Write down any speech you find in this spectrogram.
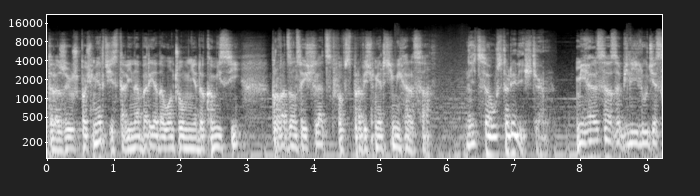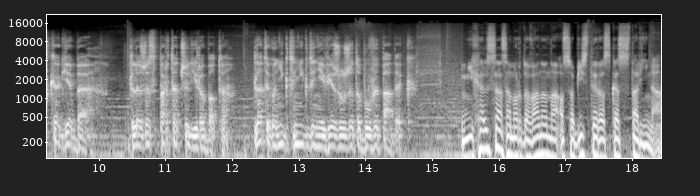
Tyle, że już po śmierci Stalina Beria dołączył mnie do komisji prowadzącej śledztwo w sprawie śmierci Michelsa. I co ustaliliście? Michelsa zabili ludzie z KGB. Tyle, że spartaczyli robotę. Dlatego nikt nigdy nie wierzył, że to był wypadek. Michelsa zamordowano na osobisty rozkaz Stalina.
